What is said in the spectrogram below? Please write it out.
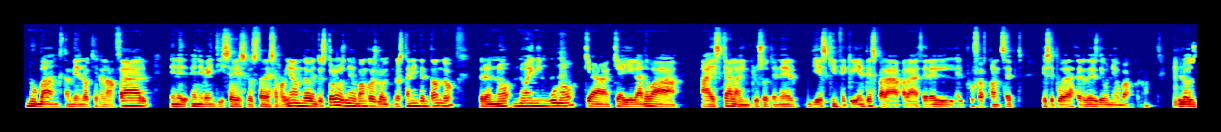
Nubank también lo quiere lanzar, N26 lo está desarrollando. Entonces, todos los neobancos lo, lo están intentando, pero no, no hay ninguno que ha, que ha llegado a, a, escala, incluso tener 10, 15 clientes para, para hacer el, el, proof of concept que se puede hacer desde un neobanco. ¿no? Los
